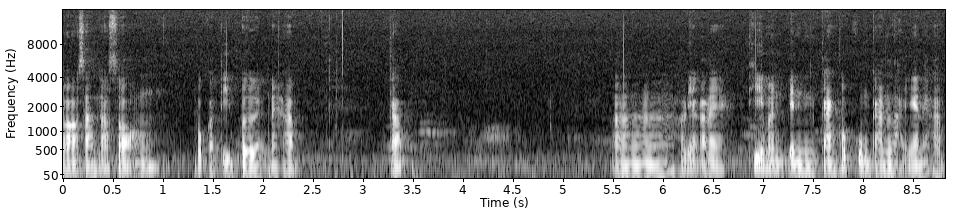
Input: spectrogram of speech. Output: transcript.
วาล์วสามทับสองปกติเปิดนะครับ กับ เขาเรียกอะไรที่มันเป็นการควบคุมการไหลนะครับ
